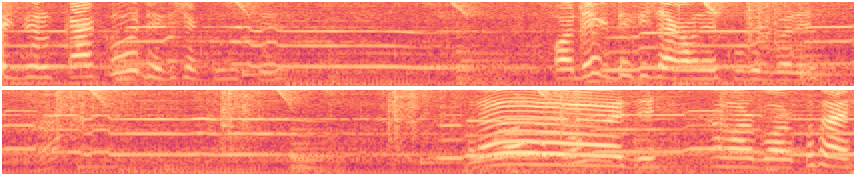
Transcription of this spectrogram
একজন কাকু ঢেকে শাক তুলছে। অনেক ঢেকে শাক আমাদের পুকুর বাড়ি আমার বর কোথায়?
